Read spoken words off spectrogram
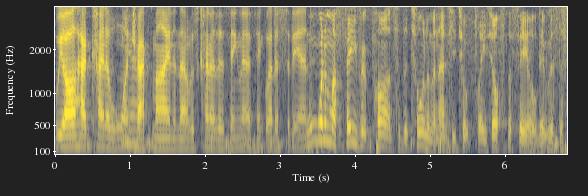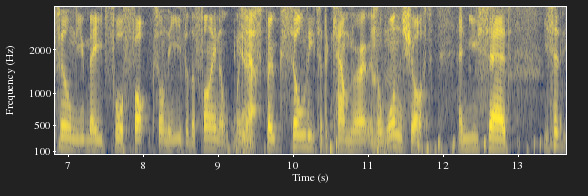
We all had kind of a one track mind, and that was kind of the thing that I think led us to the end. one of my favourite parts of the tournament actually took place off the field. It was the film you made for Fox on the eve of the final when Yeah. you spoke solely to the camera. It was a one shot, and you said, "You said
